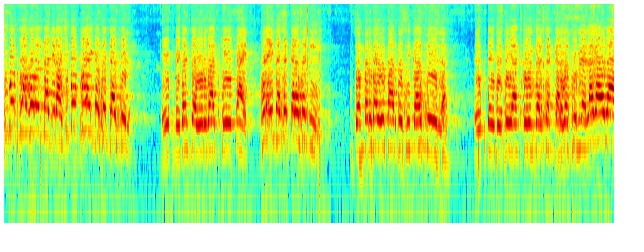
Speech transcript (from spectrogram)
शुभमच्या गोलंदाजीला शुभम पुन्हा एकदा सज्ज असेल. एकमेकांच्या विरोधात खेळत आहेत. पुन्हा एकदा षटकारासाठी शंभर बाई पारदर्शिक असेल. रेपते बिरते यांच्याकडून जर षटकार वसीमने लगावला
